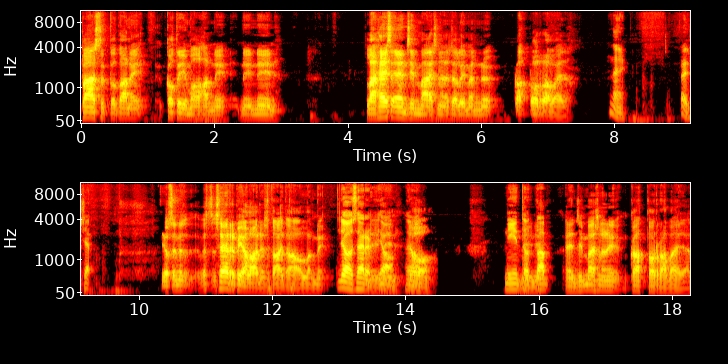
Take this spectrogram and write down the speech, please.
päässyt tota, niin, kotimaahan, niin, niin, niin lähes ensimmäisenä se oli mennyt kattoon raveja. Näin. Ei se. Jos se nyt serbialainen se taitaa olla, niin... Joo, Serbi, niin, joo, niin, joo. joo. Niin, Niin, tota, niin, ensimmäisenä niin kattoo raveja.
